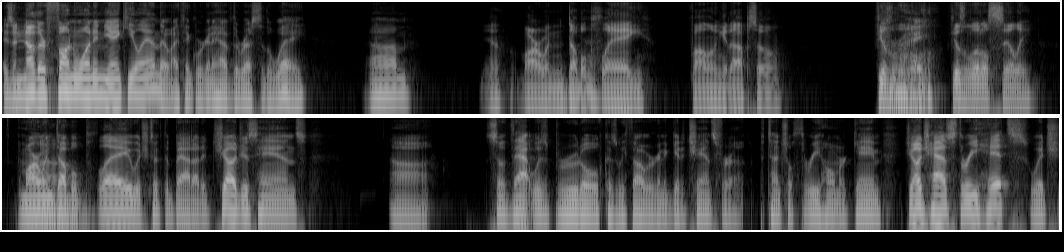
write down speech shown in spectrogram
is another fun one in Yankee land that I think we're gonna have the rest of the way. Um, Yeah, Marwin double play, following it up. So feels a Right. little feels a little silly. Marwin double Um, play, which took the bat out of Judge's hands. Uh, so that was brutal because we thought we were going to get a chance for a potential three homer game. Judge has three hits, which,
